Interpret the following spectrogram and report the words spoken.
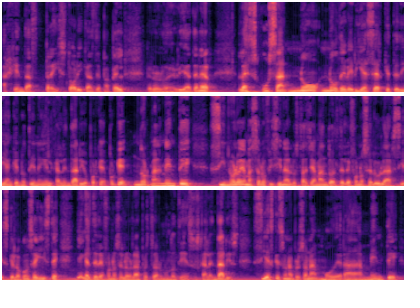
agendas prehistóricas de papel, pero lo debería tener. La excusa no, no debería ser que te digan que no tienen el calendario. ¿Por qué? Porque normalmente si no lo llamaste a la oficina, lo estás llamando al teléfono celular, si es que lo conseguiste, y en el teléfono celular pues todo el mundo tiene sus calendarios. Si es que es una persona moderadamente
